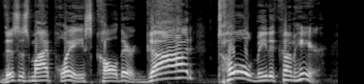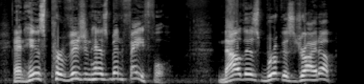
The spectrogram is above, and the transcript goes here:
This is my place called there. God told me to come here, and his provision has been faithful. Now this brook is dried up.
